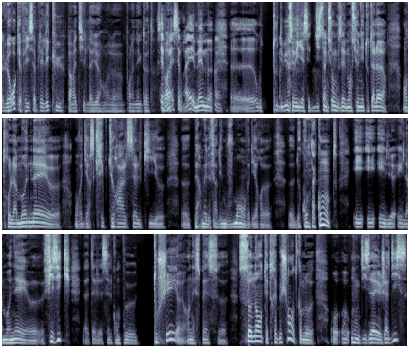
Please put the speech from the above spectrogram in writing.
L'euro qui a failli s'appeler l'écu, paraît-il d'ailleurs, euh, pour l'anecdote. C'est vrai, c'est vrai. Et même euh, au tout début, vous savez, il y a cette distinction que vous avez mentionnée tout à l'heure entre la monnaie, euh, on va dire scripturale, celle qui permet de faire des mouvements, on va dire de compte à compte, et, et, et, et la monnaie physique, celle qu'on peut touché en espèces sonnantes et trébuchantes, comme on disait jadis,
